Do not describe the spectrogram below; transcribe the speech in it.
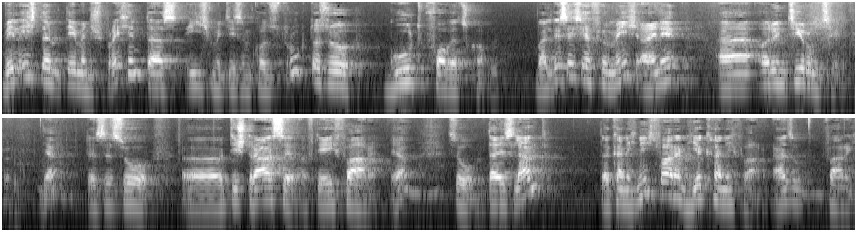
Will ich dementsprechend, dass ich mit diesem Konstrukt also gut vorwärts komme. Weil das ist ja für mich eine äh, Orientierungshilfe. Ja? Das ist so äh, die Straße, auf der ich fahre. Ja? So, da ist Land, da kann ich nicht fahren, hier kann ich fahren. Also fahre ich.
